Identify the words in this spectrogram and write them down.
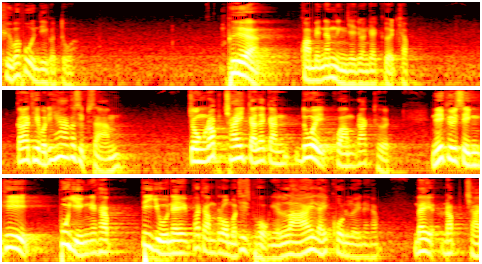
คือว่าผู้อื่นดีกว่าตัว เพื่อความเป็นน้ำหนึ่งใจดวงแก่เกิดครับกาลาทีบทที่5ข้อ13 จงรับใช้กันและกันด้วยความรักเถิด นี่คือสิ่งที่ผู้หญิงนะครับที่อยู่ในพระธรรมโรมบทที่ 16เนี่ยหลายหลายคนเลยนะครับ ได้รับใช้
